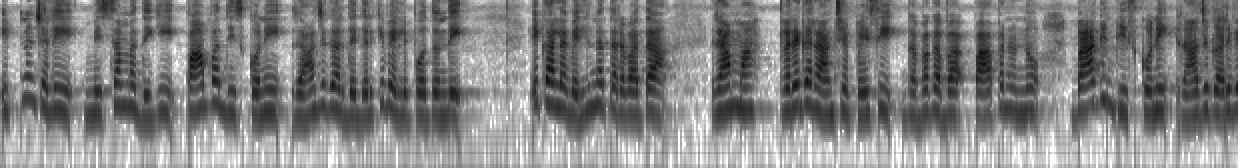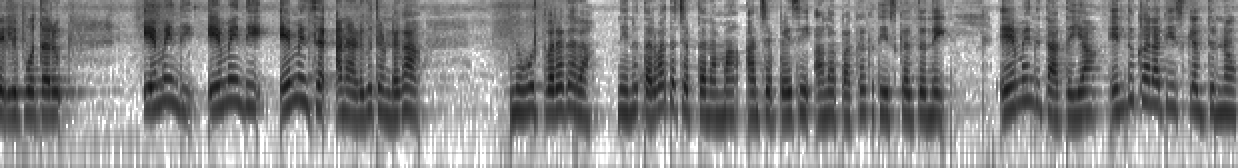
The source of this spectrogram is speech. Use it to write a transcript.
ఇట్నుంచెలి మిస్సమ్మ దిగి పాపం తీసుకొని రాజుగారి దగ్గరికి వెళ్ళిపోతుంది. ఇక అలా వెళ్ళిన తర్వాత రామ్మ త్వరగా రా అని చెప్పేసి గబగబా పాపనున్ను బాగిని తీసుకొని రాజుగారు వెళ్ళిపోతారు. ఏమైంది? ఏమైంది? ఏమైంది సార్? అని అడుగుతుండగా నువ్వు త్వరగా రా. నేను తర్వాత చెప్తానమ్మా అని చెప్పేసి అలా పక్కకు తీసుకెళ్తుంది. ఏమైంది తాతయ్య? ఎందుకు అలా తీసుకెళ్తున్నావు?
